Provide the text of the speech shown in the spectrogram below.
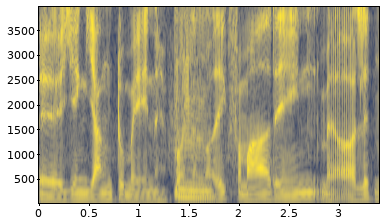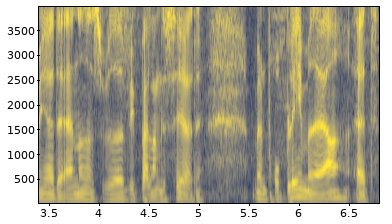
øh, yin-yang-domæne på mm. en eller anden måde. Ikke for meget af det ene, og lidt mere af det andet osv. Vi balancerer det. Men problemet er, at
